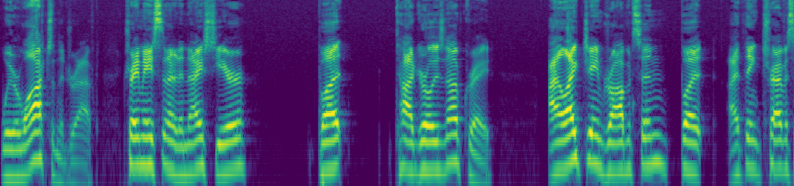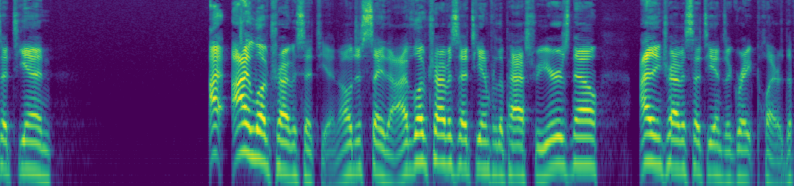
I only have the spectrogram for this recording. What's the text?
we were watching the draft. Tre Mason had a nice year, but Todd Gurley's an upgrade. I like James Robinson, but I think Travis Etienne I, I love Travis Etienne. I'll just say that. I've loved Travis Etienne for the past few years now. I think Travis Etienne's a great player. The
